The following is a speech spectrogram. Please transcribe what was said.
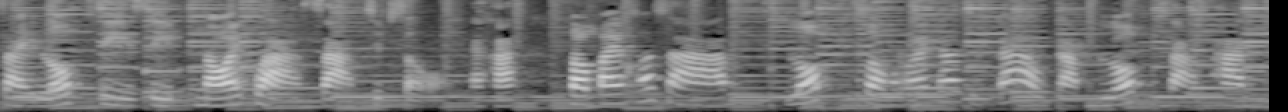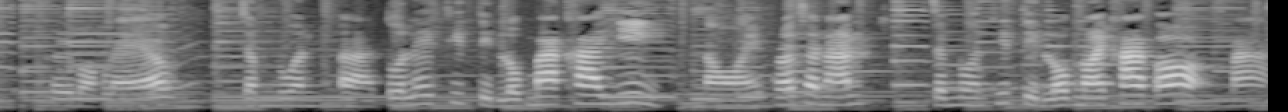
ใส่ลบ 40 น้อยกว่า 32 นะคะ ต่อไปข้อ 3 ลบ 299 กับลบ 3,000 เคยบอกแล้วจำนวนตัวเลขที่ติดลบมากค่ายิ่งน้อย เพราะฉะนั้นจำนวนที่ติดลบน้อยค่าก็มาก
